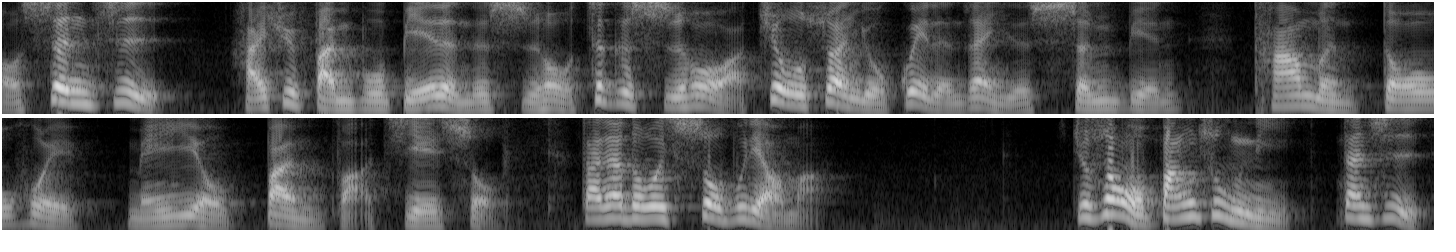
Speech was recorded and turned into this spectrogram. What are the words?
哦，甚至还去反驳别人的时候，这个时候啊，就算有贵人在你的身边，他们都会没有办法接受，大家都会受不了嘛。就算我帮助你，但是。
